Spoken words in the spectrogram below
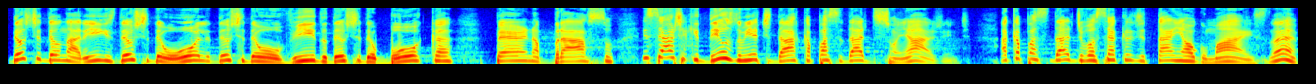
Deus te deu nariz, Deus te deu olho, Deus te deu ouvido, Deus te deu boca, perna, braço. E você acha que Deus não ia te dar a capacidade de sonhar, gente? A capacidade de você acreditar em algo mais, não é?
